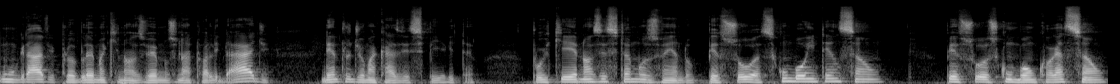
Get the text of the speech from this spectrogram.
um, um grave problema que nós vemos na atualidade dentro de uma casa espírita, porque nós estamos vendo pessoas com boa intenção, pessoas com bom coração,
